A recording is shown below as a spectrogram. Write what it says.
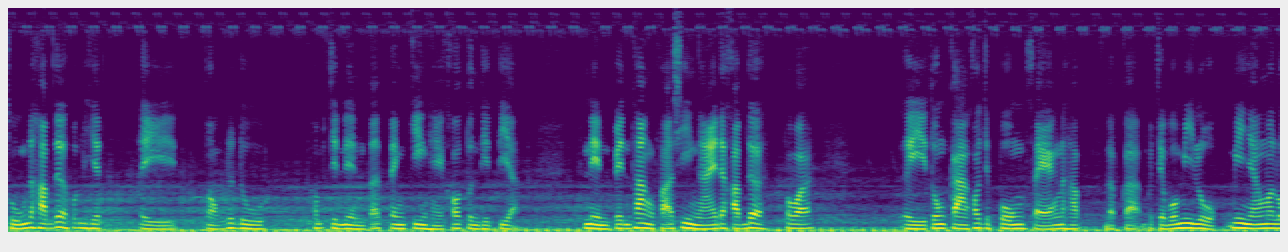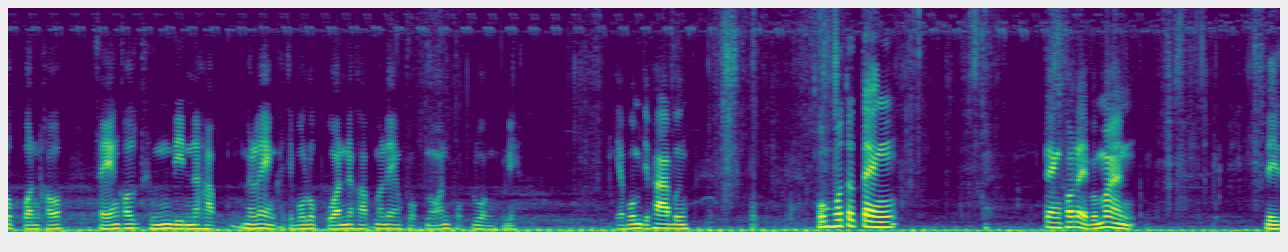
สูงนะครับ เด้อผมจะเห็ดไอ้สองฤดูผมจะเน้นแต่แต่งกิ่งให้เข้าต้นเตี้ยๆ เน้นเป็นทั้งฟ้าชีหงายนะครับ เด้อเพราะว่าไอ้ตรงกลางเขาจะโปร่งแสงนะครับ แล้วก็จะบ่มีโลกมียังมารบกวนเขาแสงเขาถึงดินนะครับแมลงก็จะบ่รบกวนนะครับแมลงพวกนอนพวกรวงพวกนี้เดี๋ยวผมจะพาเบิงผมผมหัวตะแต่งแต่งเขาได้ประมาณเดี๋ยว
